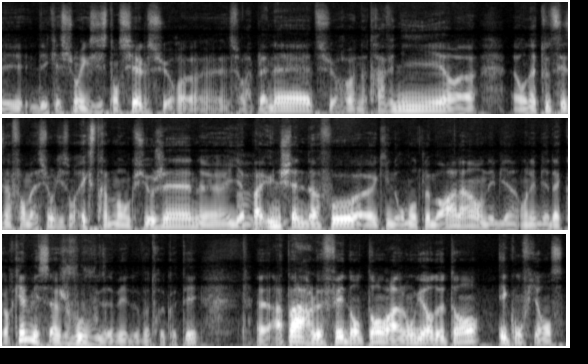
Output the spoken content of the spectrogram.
des, des questions existentielles sur, euh, sur la planète, sur euh, notre avenir. euh, on a toutes ces informations qui sont extrêmement anxiogènes. Il n'y a Mm. pas une chaîne d'infos qui nous remonte le moral. hein, on est bien, on est bien d'accord. Quel message, vous, vous avez de votre côté, à part le fait d'entendre à longueur de temps et confiance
